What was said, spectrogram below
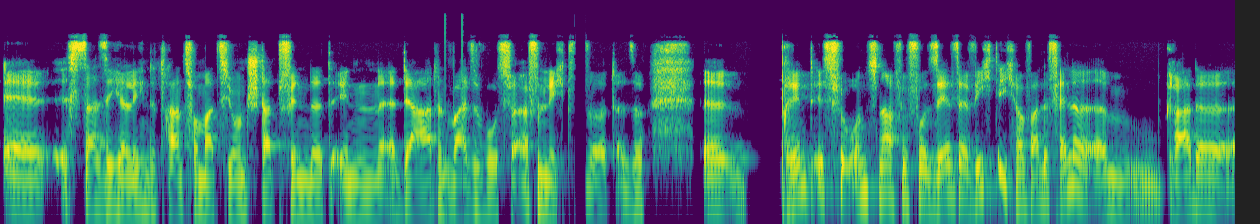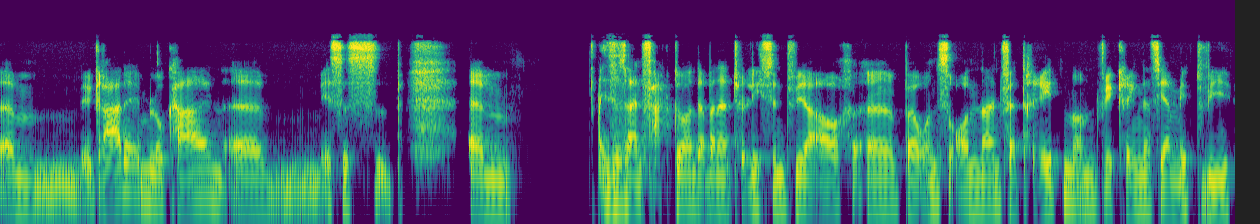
ist da sicherlich eine Transformation stattfindet in äh, der Art und Weise, wo es veröffentlicht wird. Also äh, Print ist für uns nach wie vor sehr, sehr wichtig, auf alle Fälle. Ähm, gerade, ähm, gerade im Lokalen ähm, ist es ähm, ist es ein Faktor, aber natürlich sind wir auch äh, bei uns online vertreten und wir kriegen das ja mit, wie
